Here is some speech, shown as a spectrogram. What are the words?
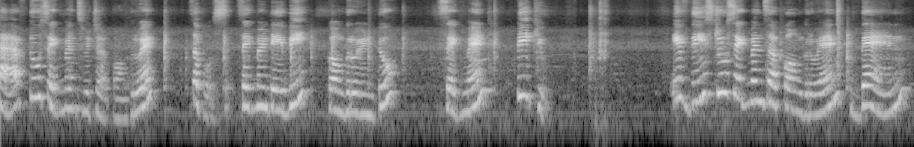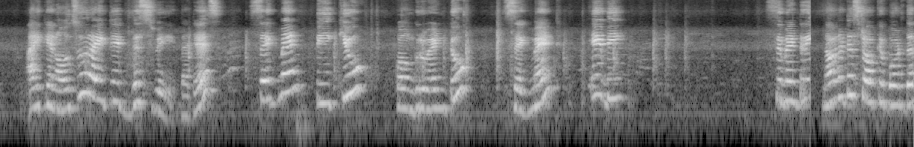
have two segments which are congruent, suppose segment AB congruent to segment PQ. If these two segments are congruent, then I can also write it this way. That is, segment PQ congruent to segment AB. Symmetry. Now let us talk about the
